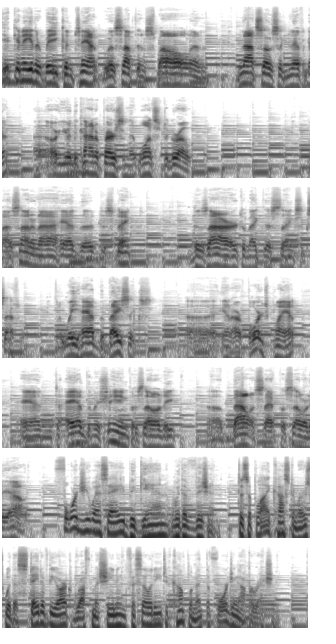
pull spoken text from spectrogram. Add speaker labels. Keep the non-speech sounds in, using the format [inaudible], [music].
Speaker 1: You can either be content with something small and not so significant, uh, or you're the kind of person that wants to grow. My son and I had the distinct desire to make this thing successful. We had the basics uh, in our forge plant, and to add the machining facility, uh, balance that facility out.
Speaker 2: Forge USA began with a vision to supply customers with a state-of-the-art rough machining facility to complement the forging operation.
